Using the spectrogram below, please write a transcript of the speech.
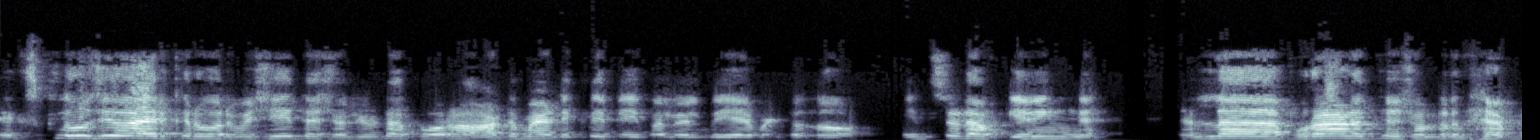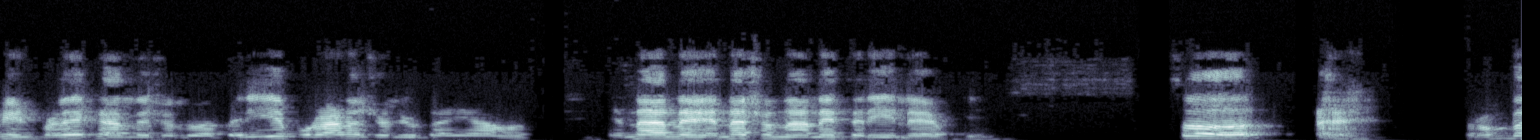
எக்ஸ்க்ளூசிவா இருக்கிற ஒரு விஷயத்தை சொல்லிவிட்டா போறோம் automatically people will be able to know instead of giving எல்லா புராணத்தையும் சொல்றது அப்படின்னு பழைய காலில் சொல்லுவா. பெரிய புராணம் சொல்லிவிட்டாங்க அவன் என்னன்னு என்ன சொன்னானே தெரியல அப்படின்னு. ஸோ ரொம்ப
